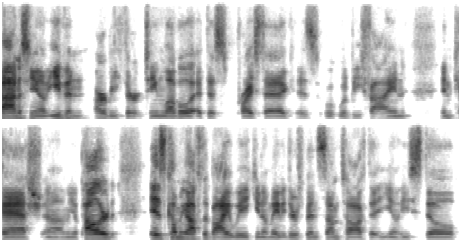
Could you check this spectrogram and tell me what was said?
honestly, you know, even RB 13 level at this price tag is would be fine in cash. Um, you know, Pollard is coming off the bye week. You know, maybe there's been some talk that you know he's still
